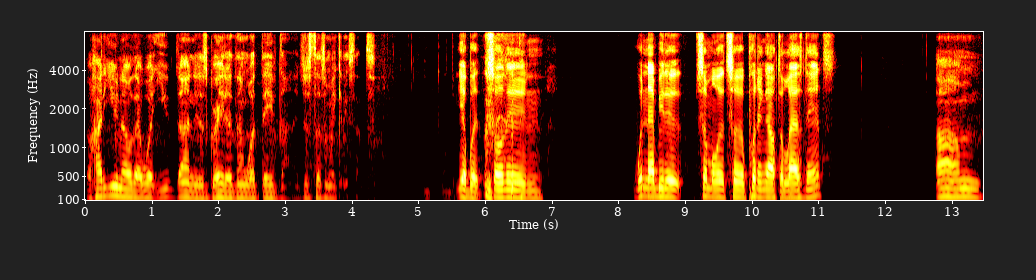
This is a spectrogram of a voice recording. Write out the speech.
So how do you know that what you've done is greater than what they've done? It just doesn't make any sense. Yeah, but so then wouldn't that be the similar to putting out the last dance? Um,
